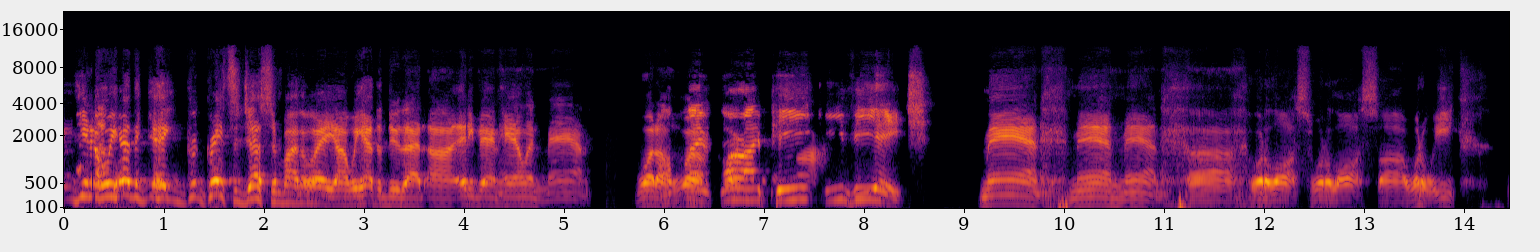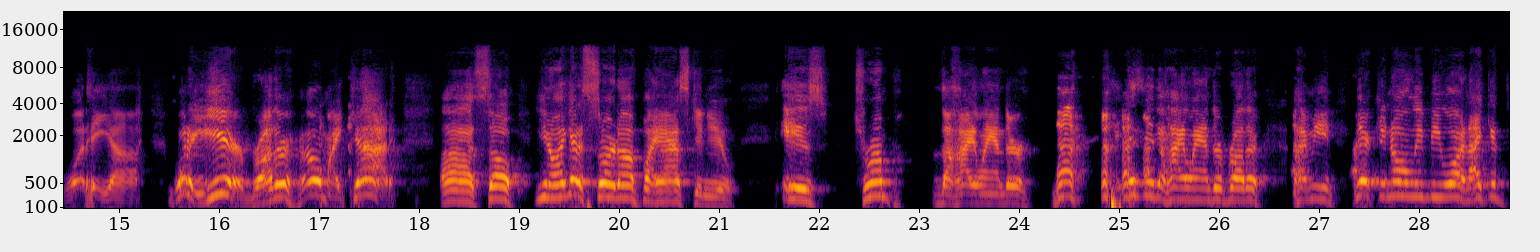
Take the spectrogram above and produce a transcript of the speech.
You know, we had the hey, great suggestion, by the way. Uh, we had to do that. Uh, Eddie Van Halen, man, what a what- R.I.P. E.V.H. man, man, man. Uh, what a loss! What a loss! Uh, what a week! What a uh, what a year, brother! Oh my God! Uh, so you know, I got to start off by asking you: Is Trump the Highlander? Is he the Highlander, brother? I mean, there can only be one. I could,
